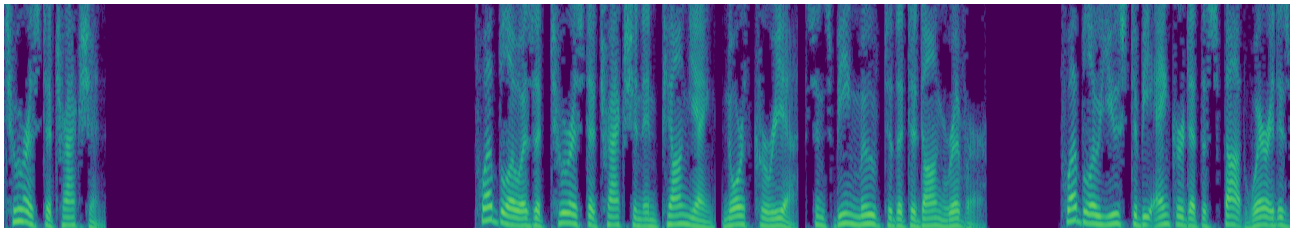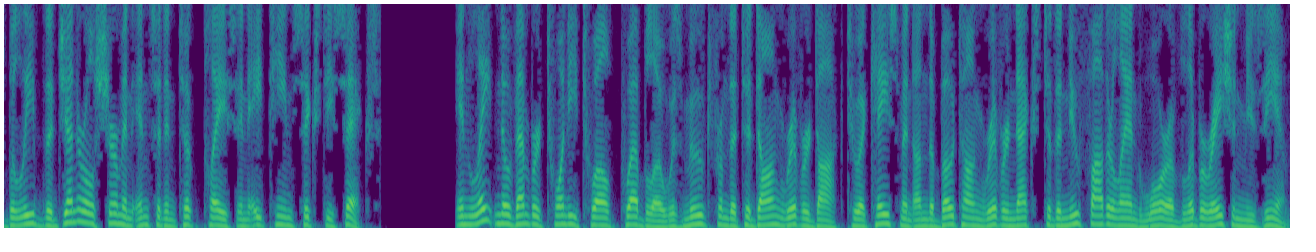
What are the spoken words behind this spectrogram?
Tourist attraction Pueblo is a tourist attraction in Pyongyang, North Korea, since being moved to the Taedong River. Pueblo used to be anchored at the spot where it is believed the General Sherman incident took place in 1866. In late November 2012 Pueblo was moved from the Taedong River dock to a casement on the Potong River next to the new Fatherland War of Liberation Museum.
